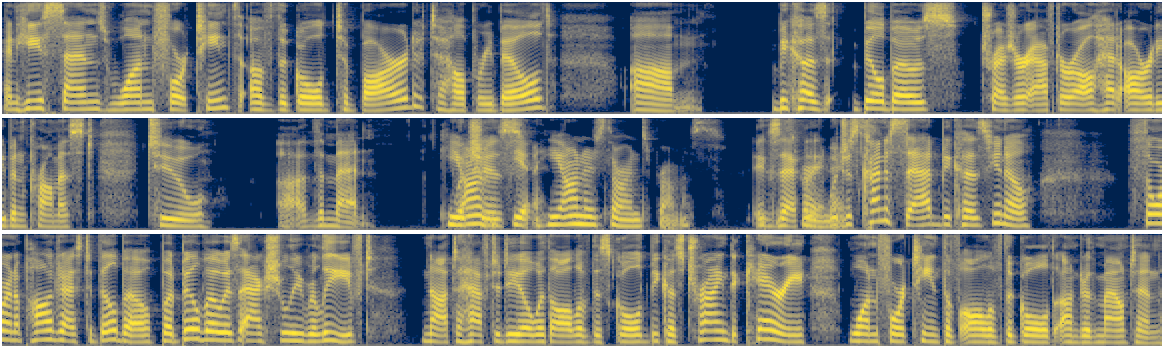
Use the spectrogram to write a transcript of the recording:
and he sends one fourteenth of the gold to Bard to help rebuild. Um, because Bilbo's treasure, after all, had already been promised to uh, the men. he which hon- is- yeah, he honors Thorin's promise. Exactly. very Which is nice. kind of sad because, you know, Thorin apologized to Bilbo, but Bilbo is actually relieved not to have to deal with all of this gold because trying to carry one fourteenth of all of the gold under the mountain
